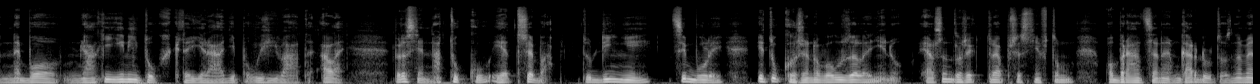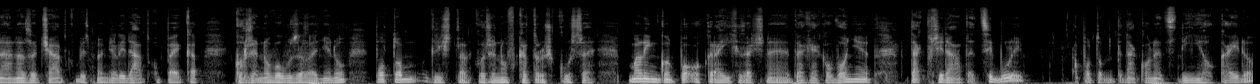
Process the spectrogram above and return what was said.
nebo nějaký jiný tuk, který rádi používáte. Ale prostě na tuku je třeba tu dýni, cibuli i tu kořenovou zeleninu. Já jsem to řekl teda přesně v tom obráceném gardu, to znamená na začátku bychom měli dát opékat kořenovou zeleninu, potom, když ta kořenovka trošku se malinko po okrajích začne tak jako vonět, tak přidáte cibuli, a potom nakonec dýní Hokkaido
